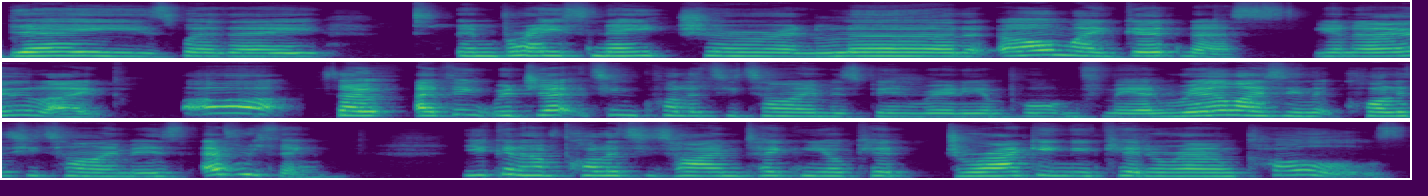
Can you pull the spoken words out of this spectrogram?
days where they embrace nature and learn. Oh my goodness, you know, like oh. So I think rejecting quality time has been really important for me and realizing that quality time is everything. You can have quality time taking your kid, dragging your kid around Coles.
